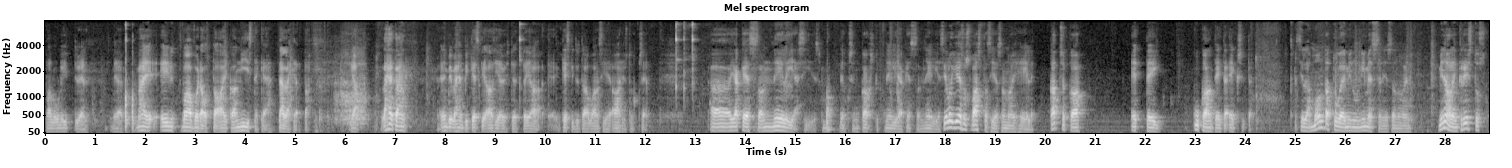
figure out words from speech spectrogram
paluun liittyen. Ja mä ei, ei nyt vaan voida ottaa aikaa niistäkään tällä kertaa. Ja lähdetään enempi vähempi kesken asiayhteyttä ja keskitytään vaan siihen ahdistukseen. jakeessa on neljä siis, Matteuksen 24 jakeessa neljä. Silloin Jeesus vastasi ja sanoi heille, katsokaa, ettei kukaan teitä eksytä. Sillä monta tulee minun nimessäni sanoen, minä olen Kristus,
